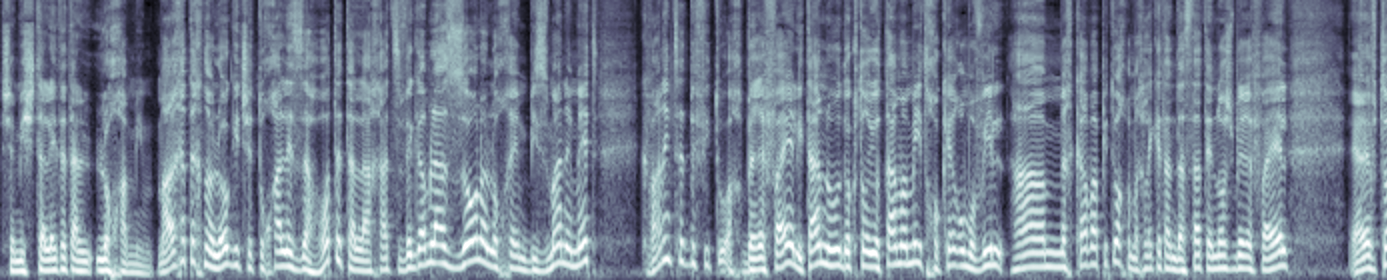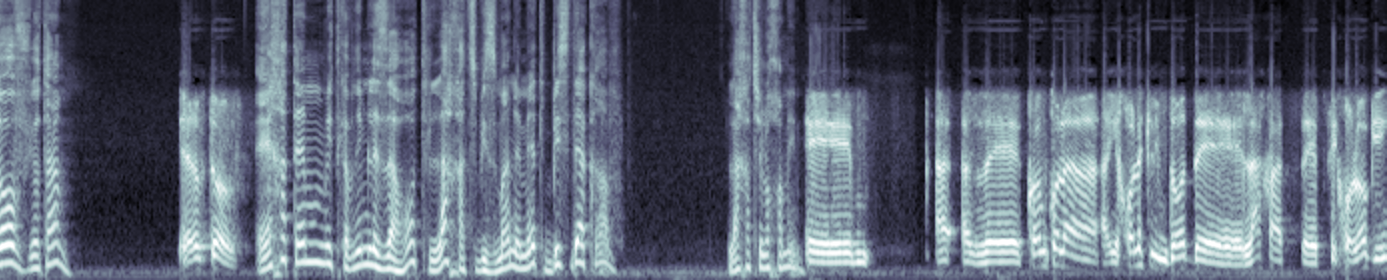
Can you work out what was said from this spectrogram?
שמשתלטת על לוחמים. מערכת טכנולוגית שתוכל לזהות את הלחץ וגם לעזור ללוחם בזמן אמת, כבר נמצאת בפיתוח. ברפאל, איתנו דוקטור יותם עמית, חוקר ומוביל המחקר והפיתוח במחלקת הנדסת אנוש ברפאל. ערב טוב, יותם. ערב טוב. איך אתם מתכוונים לזהות לחץ בזמן אמת בשדה הקרב? לחץ של לוחמים. אז אה, קודם כל היכולת למדוד אה, לחץ אה, פסיכולוגי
